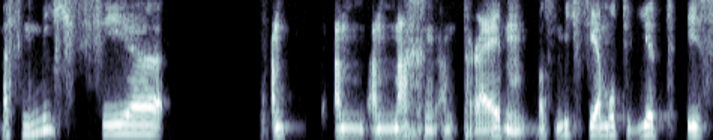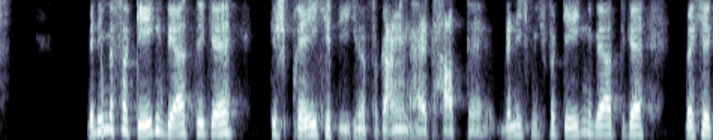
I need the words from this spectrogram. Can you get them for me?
Was mich sehr am, am, am Machen, am Treiben, was mich sehr motiviert ist, wenn ich mir vergegenwärtige Gespräche, die ich in der Vergangenheit hatte, wenn ich mich vergegenwärtige, welche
